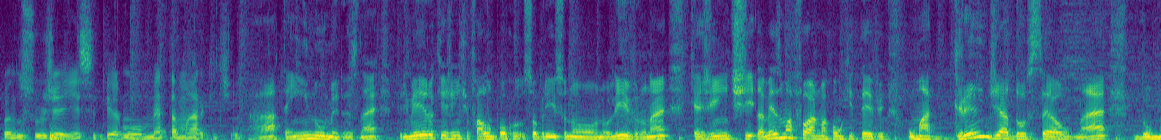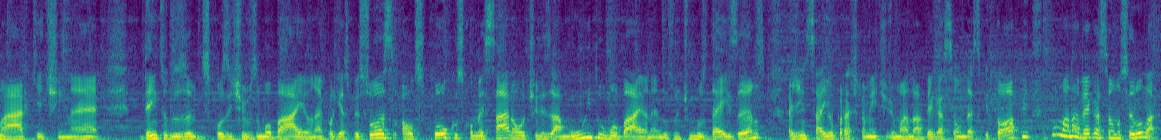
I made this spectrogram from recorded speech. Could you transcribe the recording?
quando surge aí esse termo metamarketing? Ah, tem inúmeras, né? Primeiro que a gente fala um pouco sobre isso no, no livro, né? Que a gente, da mesma forma com que teve uma grande adoção, né, do marketing, né, dentro dos dispositivos mobile, né? Porque as pessoas aos poucos começaram a utilizar muito o mobile, né? Nos últimos 10 anos, a gente saiu praticamente de uma navegação desktop para uma navegação no celular.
